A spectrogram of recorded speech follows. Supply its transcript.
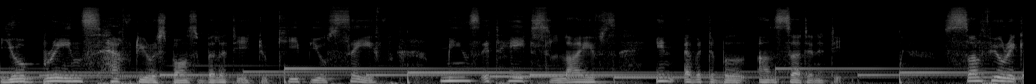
Your brain's hefty responsibility to keep you safe means it hates life's inevitable uncertainty. Sulfuric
